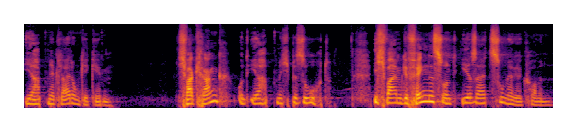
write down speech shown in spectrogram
ihr habt mir Kleidung gegeben. Ich war krank und ihr habt mich besucht. Ich war im Gefängnis und ihr seid zu mir gekommen.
